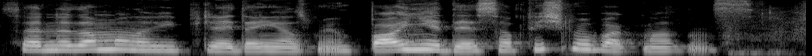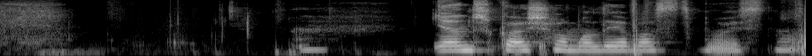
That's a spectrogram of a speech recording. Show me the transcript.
Sen neden bana replay'den yazmıyorsun? Banyede hesap hiç mi bakmadınız? Yanlışlıkla aşamalıya bastım o esnada.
